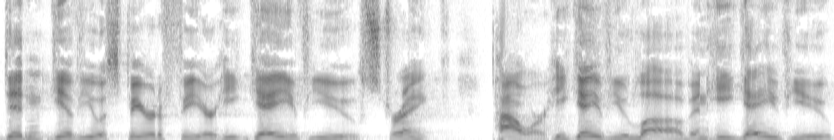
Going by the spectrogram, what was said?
didn't give you a spirit of fear. He gave you strength power. He gave you love and he gave you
